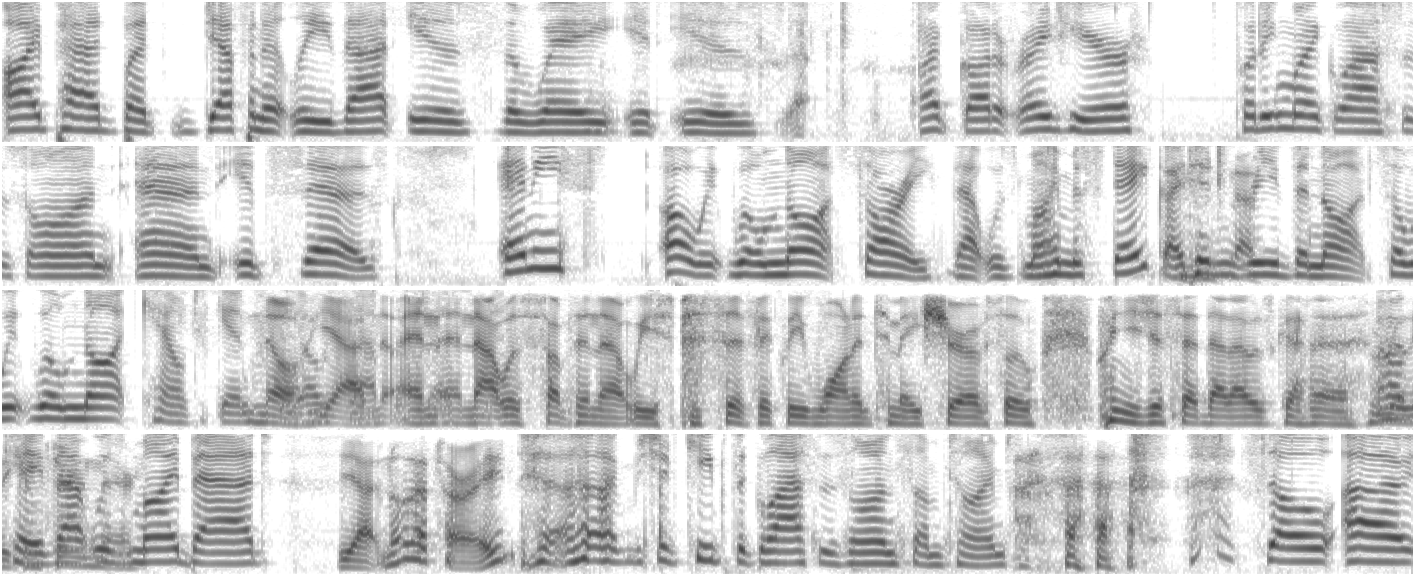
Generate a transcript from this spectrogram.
iPad, but definitely that is the way it is. I've got it right here. Putting my glasses on, and it says any. Oh, it will not. Sorry, that was my mistake. I didn't read the not, so it will not count against no, the OSAP yeah, no, and and that was something that we specifically wanted to make sure of. So when you just said that, I was gonna. Really okay, that was there. my bad. Yeah, no, that's all right. I should keep the glasses on sometimes. so, uh,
